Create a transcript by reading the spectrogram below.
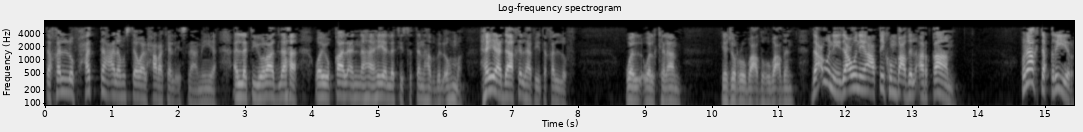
تخلف حتى على مستوى الحركة الإسلامية التي يراد لها ويقال أنها هي التي ستنهض بالأمة. هي داخلها في تخلف. والكلام يجر بعضه بعضا. دعوني دعوني أعطيكم بعض الأرقام. هناك تقرير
